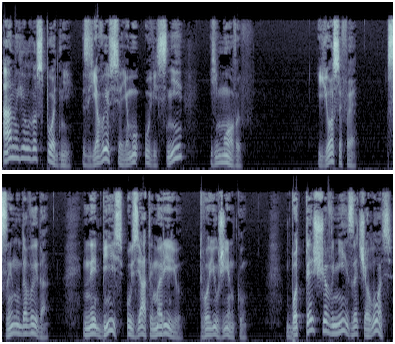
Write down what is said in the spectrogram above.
ангел Господній з'явився йому у вісні й мовив Йосифе, сину Давида, не бійсь узяти Марію, твою жінку, бо те, що в ній зачалось,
